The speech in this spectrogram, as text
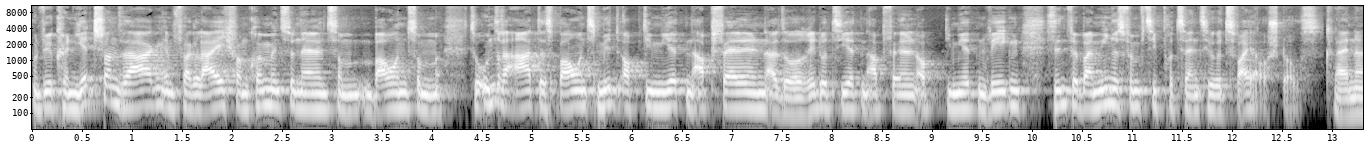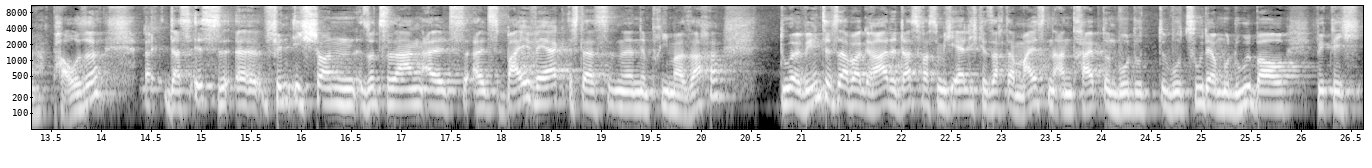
Und wir können jetzt schon sagen, im Vergleich vom konventionellen zum Bauen, zum, zu unserer Art des Bauens mit optimierten Abfällen, also reduzierten Abfällen, optimierten Wegen, sind wir bei minus 50 Prozent CO2-Ausstoß. Kleine Pause. Das ist, äh, finde ich schon sozusagen als, als Beiwerk ist das eine, eine prima Sache. Du erwähntest aber gerade das, was mich ehrlich gesagt am meisten antreibt und wo du, wozu der Modulbau wirklich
